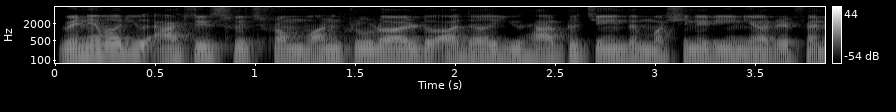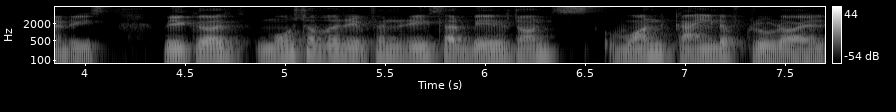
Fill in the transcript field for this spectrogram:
whenever you actually switch from one crude oil to other you have to change the machinery in your refineries because most of the refineries are based on one kind of crude oil.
